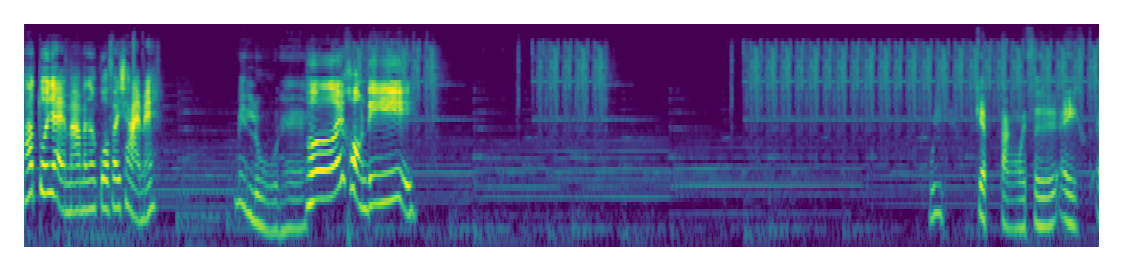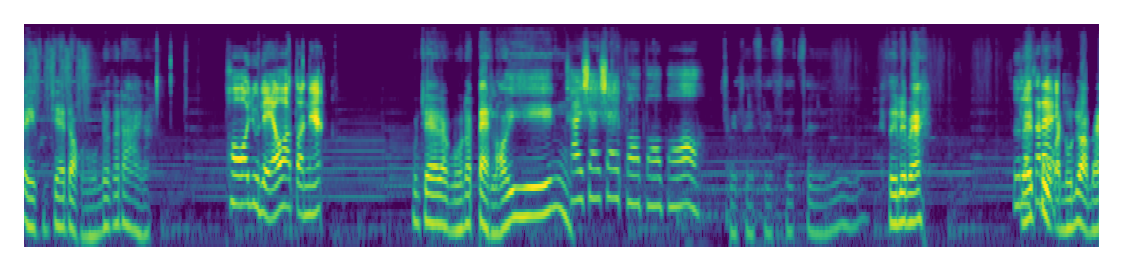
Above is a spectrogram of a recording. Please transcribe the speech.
ถ้าตัวใหญ่มามันจะกลัวไฟฉายไหม ไม่รู้แท้เฮ้ย ของดี อุ้ยเก็บตังค์ไว้ซื้อไอ้ไอ้กุญแจดอกนู้นด้วยก็ได้นะพออยู่แล้วอะตอนเนี้ย กุญแจดอกนู้นนะแปดร้อยเองใช่ใช่ใช่พอพอพอซื้อซื้อซื้อซื้อซื้อซื้อเลยไหมซื้อแล้เลวยก็ปลูได้กอันนู้นดีกว่าไหม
